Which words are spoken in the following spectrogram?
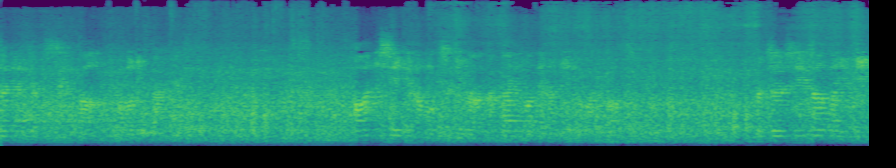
通電鉄線は戻り換えです川西行のもつには赤いります。普通新沢の指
